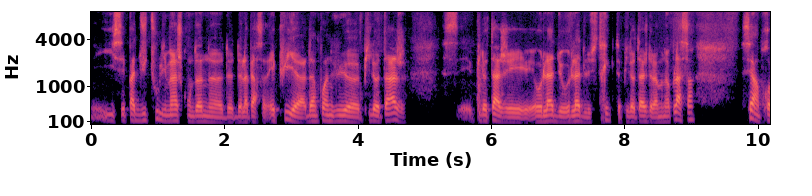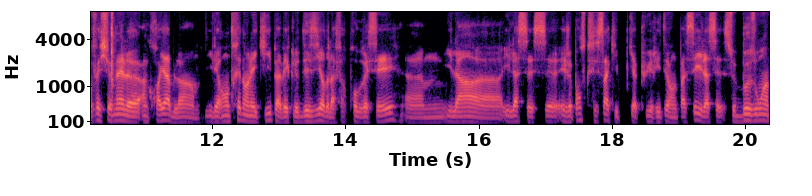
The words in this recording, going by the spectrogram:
Ce n'est pas du tout l'image qu'on donne de, la personne. Et puis, d'un point de vue pilotage, pilotage et au-delà du, au -delà du strict pilotage de la monoplace, hein, c'est un professionnel euh, incroyable. Hein. Il est rentré dans l'équipe avec le désir de la faire progresser. Euh, il a, il a et je pense que c'est ça qui, a pu irriter dans le passé. Il a ce besoin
